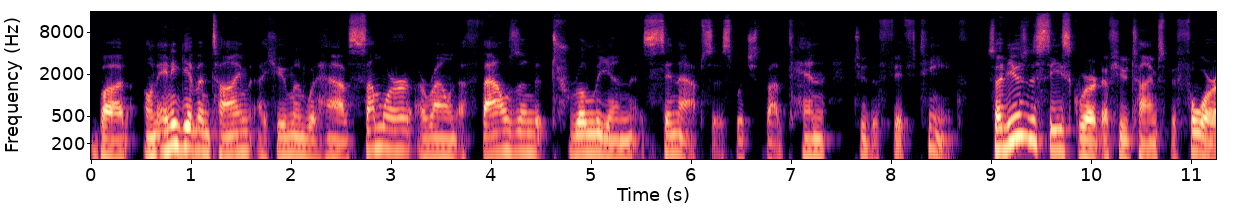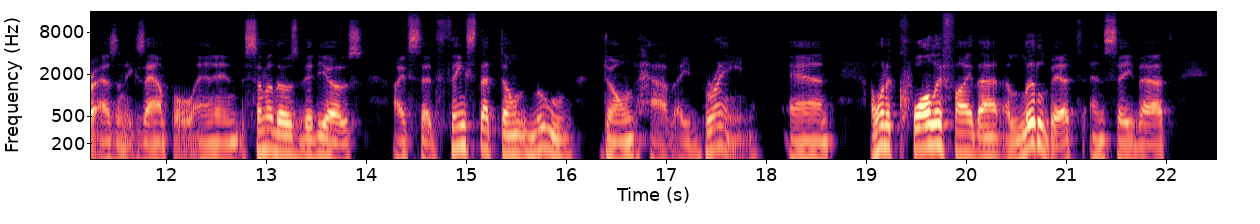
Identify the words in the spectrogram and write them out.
But on any given time, a human would have somewhere around a thousand trillion synapses, which is about 10 to the 15th. So I've used the sea squirt a few times before as an example, and in some of those videos, I've said things that don't move don't have a brain. And I want to qualify that a little bit and say that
